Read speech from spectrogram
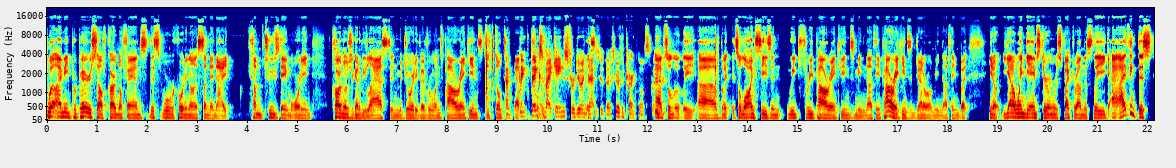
Well, I mean, prepare yourself, Cardinal fans. This we're recording on a Sunday night. Come Tuesday morning, Cardinals are going to be last in majority of everyone's power rankings. Just don't take that. Thanks, Vikings, for doing it's, that to the, to the Cardinals. absolutely, uh, but it's a long season. Week three power rankings mean nothing. Power rankings in general mean nothing. But you know, you got to win games to earn respect around this league. I, I think this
